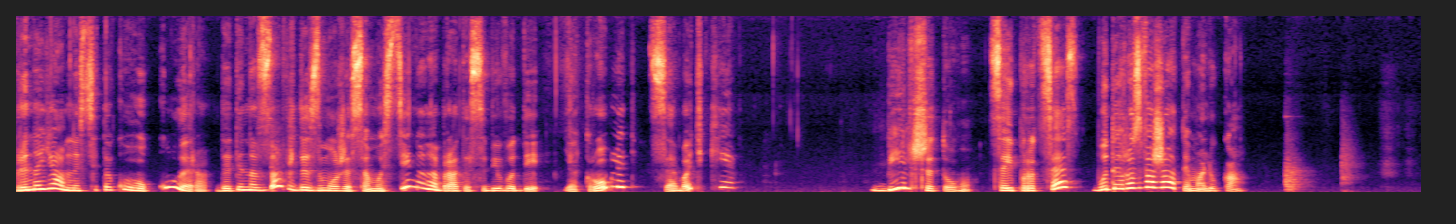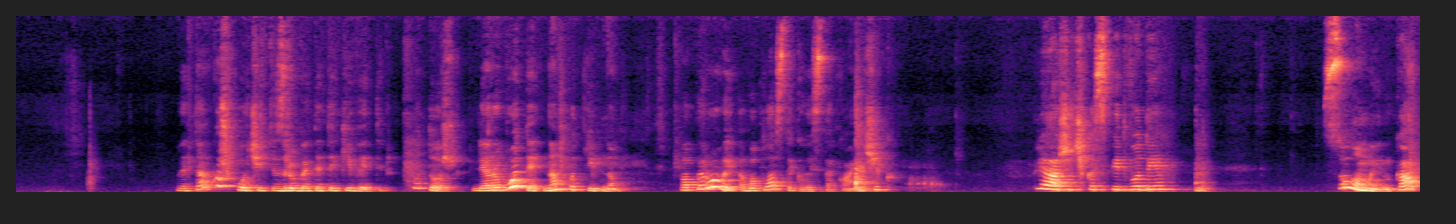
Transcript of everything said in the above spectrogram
При наявності такого кулера дитина завжди зможе самостійно набрати собі води, як роблять це батьки. Більше того, цей процес буде розважати малюка. Ви також хочете зробити такий витвір? Отож, для роботи нам потрібно паперовий або пластиковий стаканчик, пляшечка з-під води, соломинка,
